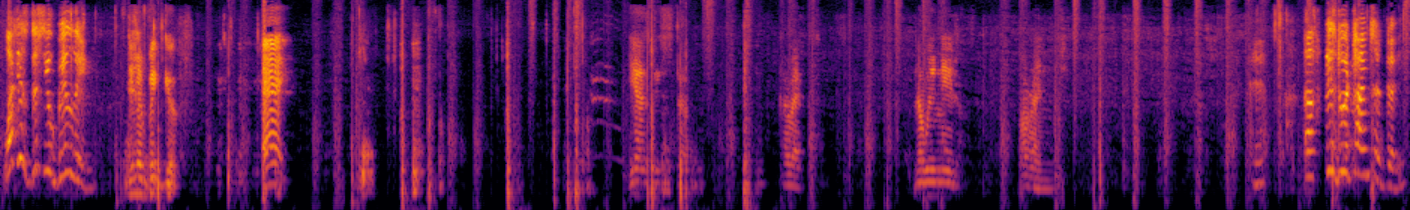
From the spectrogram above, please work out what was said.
What is this you building? This is a big gift. Hey! Yes, this stuff. Correct. Now we need orange. Uh, please do a time set, guys.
